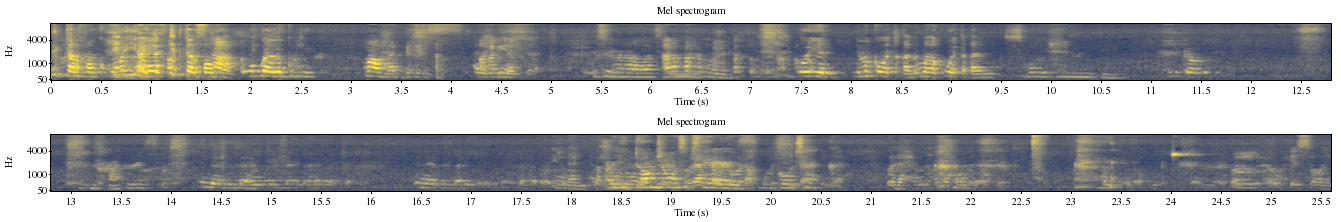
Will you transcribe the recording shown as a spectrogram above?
Tig telefoon ko. Kumaya, tig telefoon ko. Wala ko. ماما بليز أغنية أنا ما O yan, naman ko watakan, naman ako watakan. Are you dumb? No one's upstairs. Go check. ولا حول ولا قوة والله وحي صاير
